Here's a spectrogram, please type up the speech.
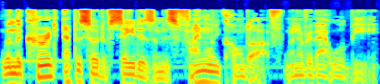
When the current episode of sadism is finally called off, whenever that will be,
